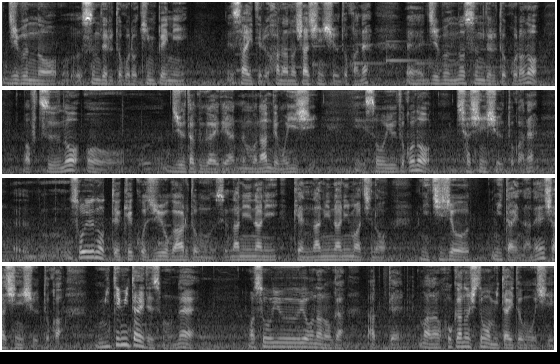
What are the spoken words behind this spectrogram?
自分の住んでるところ近辺に咲いてる花の写真集とかね、え、自分の住んでるところの、まあ、普通の住宅街でもう何でもいいしそういうとこの写真集とかね。そういうのって結構需要があると思うんですよ。何々県何々町の日常みたいなね写真集とか。見てみたいですもんね、まあ、そういうようなのがあって、まあ、他の人も見たいと思うし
